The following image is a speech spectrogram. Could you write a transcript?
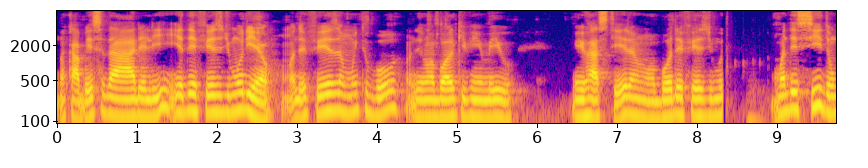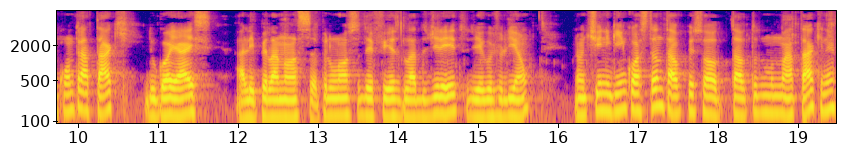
na cabeça da área ali e a defesa de Muriel. Uma defesa muito boa, uma bola que vinha meio meio rasteira, uma boa defesa de Muriel. Uma descida, um contra-ataque do Goiás ali pela nossa, pelo nosso defesa do lado direito, Diego Julião. Não tinha ninguém encostando, tava o pessoal, tava todo mundo no ataque, né?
